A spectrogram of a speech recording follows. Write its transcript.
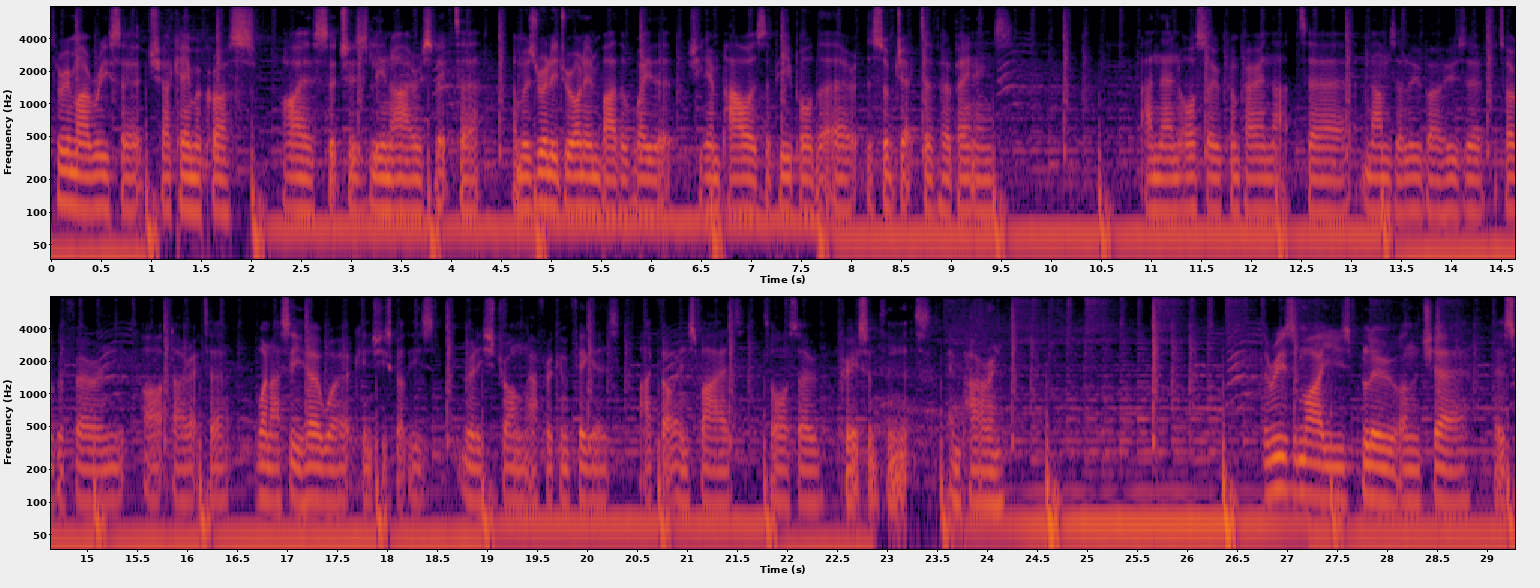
Through my research, I came across artists such as Lina Iris Viktor and was really drawn in by the way that she empowers the people that are the subject of her paintings and then also comparing that to Namsa Leuba who's a photographer and art director. When I see her work and she's got these really strong African figures, I felt inspired to also create something that's empowering. The reason why I use blue on the chair is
